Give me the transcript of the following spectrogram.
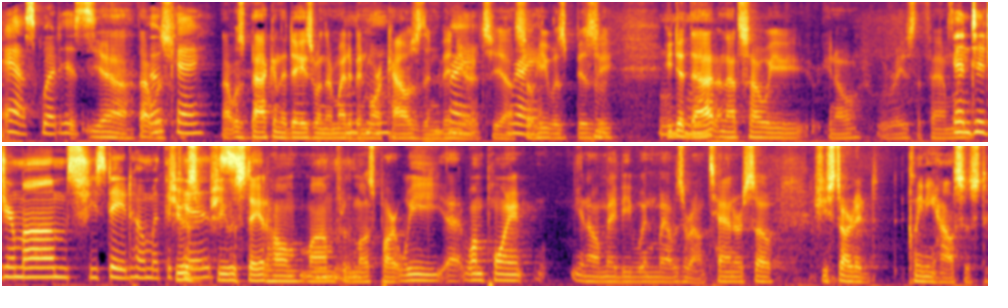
to ask what his. Yeah, that was Okay. Mm-hmm. That was back in the days when there might have been more cows than vineyards. yeah, so right. Mm-hmm. he was busy. He did that, and that's how we, you know, we raised the family. And did your mom? She stayed home with the she kids. was she was stay at home mom for the Mm-hmm. most part. We at one point, you know, maybe when I was around ten or so, she started cleaning houses to,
